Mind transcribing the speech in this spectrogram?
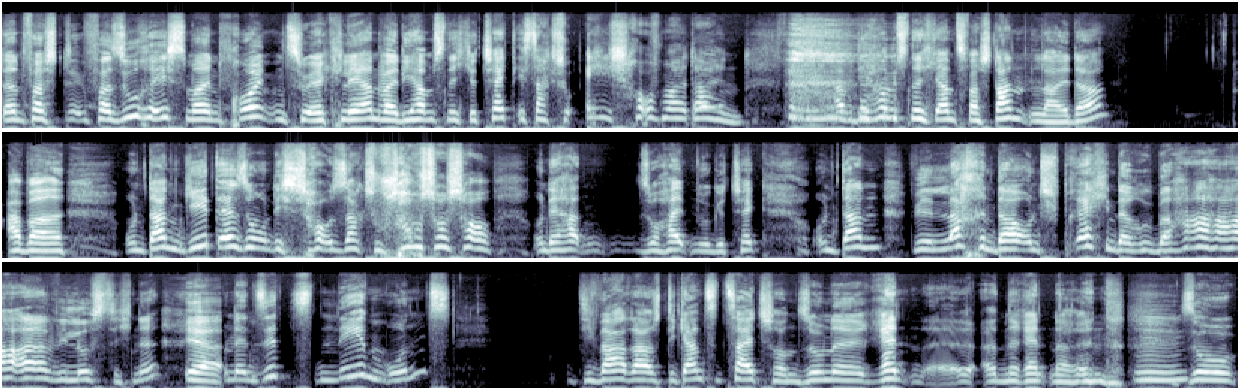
Dann versuche ich es meinen Freunden zu erklären, weil die haben es nicht gecheckt. Ich sag so, ey, schau mal dahin. Aber die haben es nicht ganz verstanden, leider. Aber, und dann geht er so und ich schau, sag so, schau, schau, schau. Und er hat so halb nur gecheckt. Und dann, wir lachen da und sprechen darüber. Ha, ha, ha, ha, wie lustig, ne? ja. Und dann sitzt neben uns, die war da die ganze Zeit schon, so eine, Rent äh, eine Rentnerin. Mhm. So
